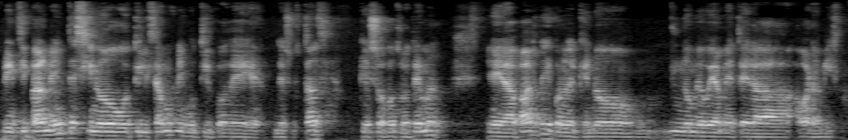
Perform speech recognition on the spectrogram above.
principalmente si no utilizamos ningún tipo de, sustancia, que eso es otro tema eh, aparte y con el que no, me voy a meter ahora mismo.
